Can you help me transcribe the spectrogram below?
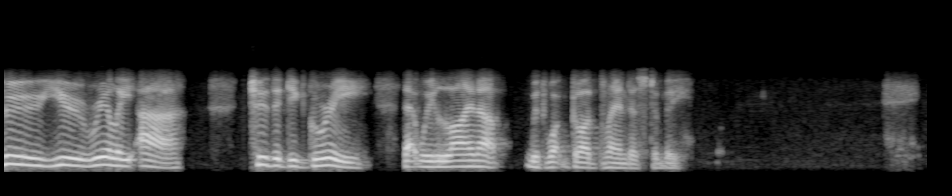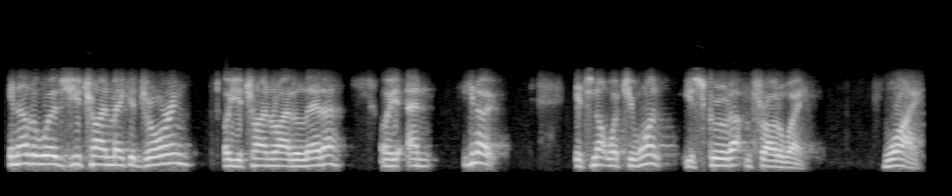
who you really are to the degree that we line up with what God planned us to be. In other words, you try and make a drawing or you try and write a letter or you, and you know it's not what you want, you screw it up and throw it away. Why?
